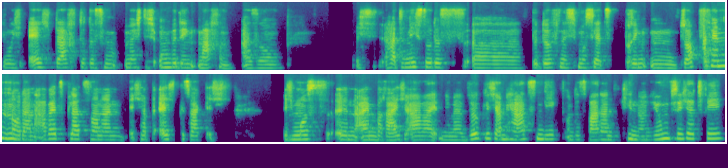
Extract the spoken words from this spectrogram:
wo ich echt dachte, das möchte ich unbedingt machen. Also ich hatte nicht so das äh, Bedürfnis, ich muss jetzt dringend einen Job finden oder einen Arbeitsplatz, sondern ich habe echt gesagt, ich, ich muss in einem Bereich arbeiten, der mir wirklich am Herzen liegt. Und das war dann die Kinder- und Jugendpsychiatrie.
